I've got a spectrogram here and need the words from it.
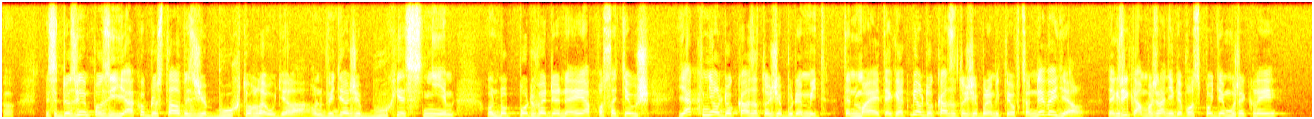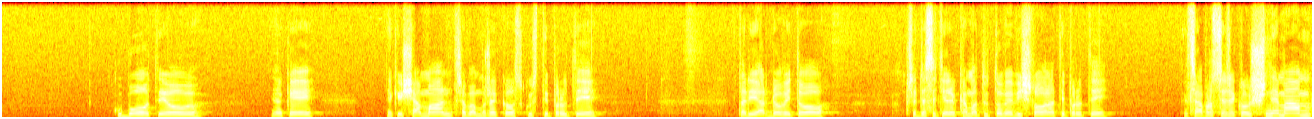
Jo. My se dozvíme později, Jakob dostal věc, že Bůh tohle udělá. On viděl, že Bůh je s ním. On byl podvedený a v podstatě už, jak měl dokázat to, že bude mít ten majetek? Jak měl dokázat to, že bude mít ty ovce? Nevěděl. Jak říkám, možná někde v hospodě mu řekli, Kubo, tyjo, nějaký, nějaký šamán třeba mu řekl, zkus ty pruty. Tady Jardovi to před deseti rokama tutově vyšlo na ty pruty. Tak třeba prostě řekl, už nemám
